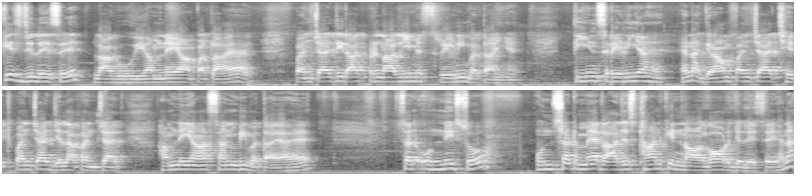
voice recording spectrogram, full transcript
किस ज़िले से लागू हुई? हमने यहाँ पर लाया है। पंचायती राज प्रणाली में श्रेणी बताई है। तीन श्रेणियाँ हैं, है ना? ग्राम पंचायत, क्षेत्र पंचायत, जिला पंचायत। हमने यहाँ सन भी बताया है। सन उन्नीस सौ उनसठ में राजस्थान के नागौर ज़िले से, है ना?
